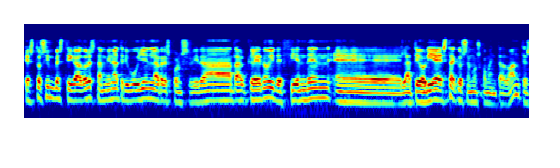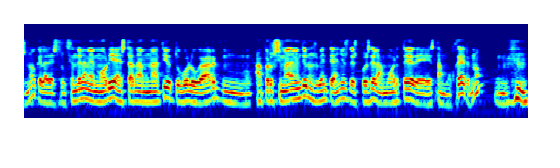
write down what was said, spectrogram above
estos investigadores también atribuyen la responsabilidad al clero y defienden eh, la teoría esta que os hemos comentado antes, ¿no? que la destrucción de la memoria, esta damnatio, tuvo lugar mm, aproximadamente unos 20 años después de la muerte de esta mujer, ¿no?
